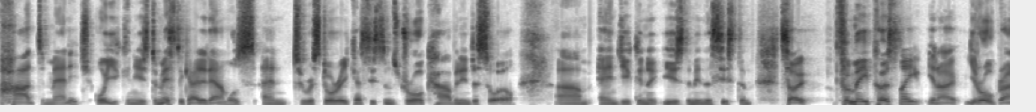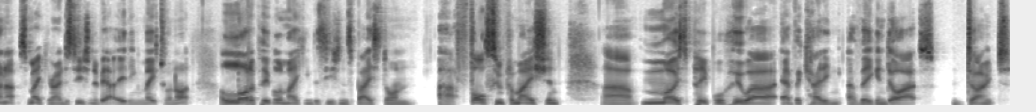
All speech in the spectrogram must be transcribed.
Hard to manage, or you can use domesticated animals and to restore ecosystems, draw carbon into soil, um, and you can use them in the system. So for me personally, you know, you're all grown ups, make your own decision about eating meat or not. A lot of people are making decisions based on uh, false information. Uh, most people who are advocating a vegan diet don't.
